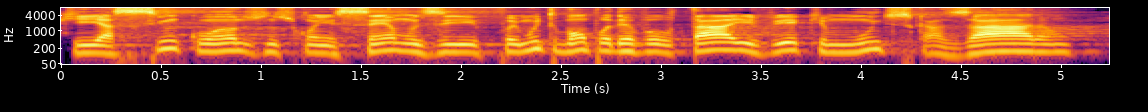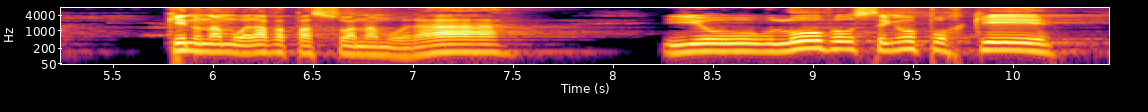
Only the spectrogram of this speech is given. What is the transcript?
que há cinco anos nos conhecemos e foi muito bom poder voltar e ver que muitos casaram, quem não namorava passou a namorar, e eu louvo ao Senhor porque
